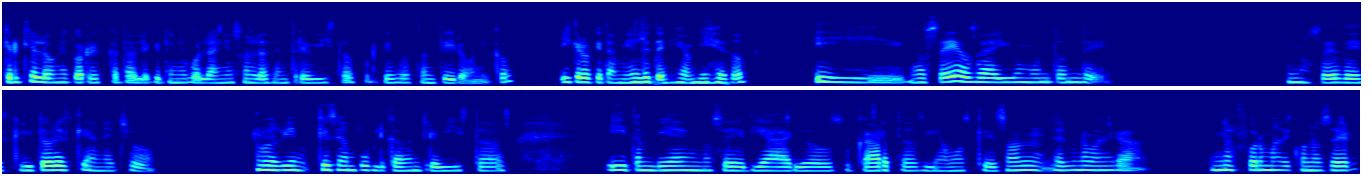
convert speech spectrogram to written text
creo que lo único rescatable que tiene Bolaño son las entrevistas, porque es bastante irónico. Y creo que también le tenía miedo. Y no sé, o sea, hay un montón de, no sé, de escritores que han hecho, más bien que se han publicado entrevistas y también, no sé, diarios o cartas, digamos, que son de alguna manera una forma de conocer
